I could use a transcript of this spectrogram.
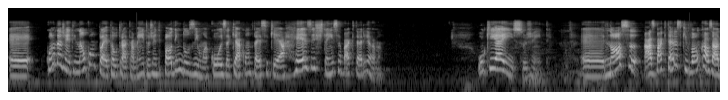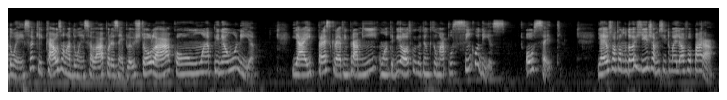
É, quando a gente não completa o tratamento, a gente pode induzir uma coisa que acontece, que é a resistência bacteriana. O que é isso, gente? É, nossa, as bactérias que vão causar a doença, que causam a doença lá, por exemplo, eu estou lá com uma pneumonia. E aí prescrevem para mim um antibiótico que eu tenho que tomar por cinco dias ou sete. E aí eu só tomo dois dias, já me sinto melhor, vou parar.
